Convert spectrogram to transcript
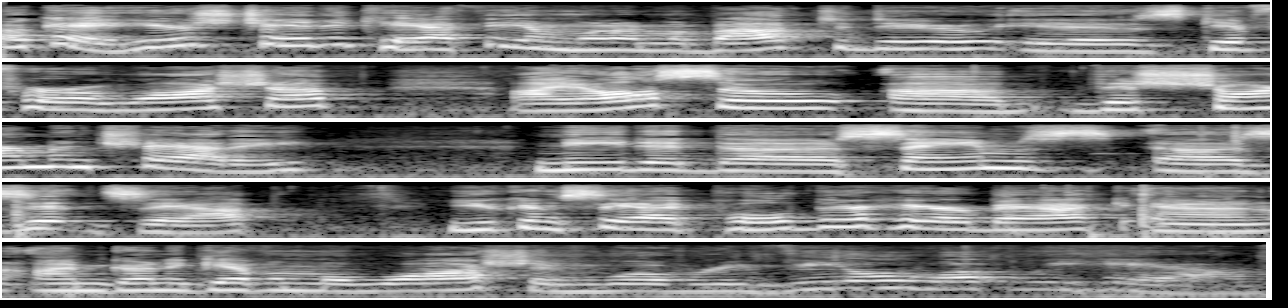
Okay, here's Chatty Cathy, and what I'm about to do is give her a wash up. I also, uh, this Charmin Chatty needed the same uh, Zit Zap. You can see I pulled their hair back, and I'm going to give them a wash, and we'll reveal what we have.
